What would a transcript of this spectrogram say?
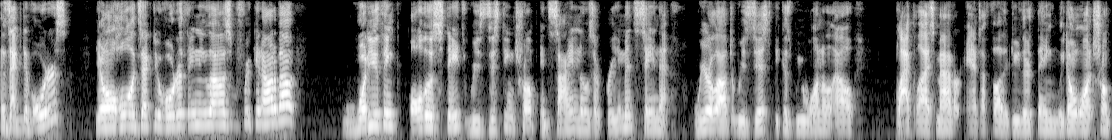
Executive orders. You know, a whole executive order thing you guys were freaking out about. What do you think all those states resisting Trump and signing those agreements saying that we're allowed to resist because we want to allow Black Lives Matter, Antifa to do their thing. We don't want Trump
